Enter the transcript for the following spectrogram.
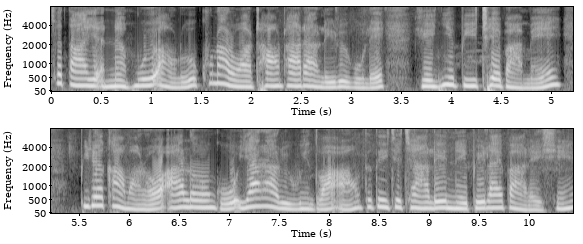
ချက်သားရဲ့အနက်မှုေးအောင်လို့ခုနကတော့ထောင်းထားတာလေးတွေကိုလည်းရေညှစ်ပြီးထည့်ပါမယ် ပြီးတဲ့အခါမှာတော့အားလုံးကိုအရတာတွေဝင်သွားအောင်တတိချာချာလေးနေပေးလိုက်ပါတယ်ရှင်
